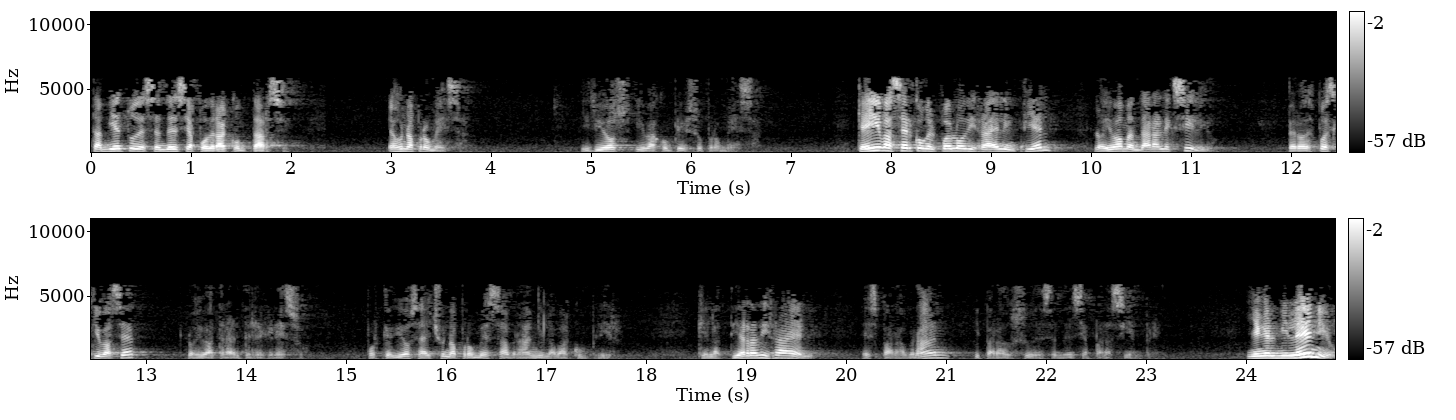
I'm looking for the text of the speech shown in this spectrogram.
también tu descendencia podrá contarse. Es una promesa. Y Dios iba a cumplir su promesa. ¿Qué iba a hacer con el pueblo de Israel infiel? Lo iba a mandar al exilio. Pero después, ¿qué iba a hacer? lo iba a traer de regreso, porque Dios ha hecho una promesa a Abraham y la va a cumplir, que la tierra de Israel es para Abraham y para su descendencia para siempre. Y en el milenio,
